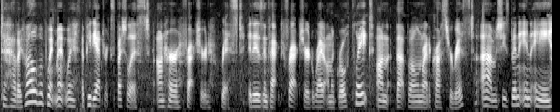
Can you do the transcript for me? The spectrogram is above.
to have a follow-up appointment with a pediatric specialist on her fractured wrist. It is in fact fractured right on the growth plate on that bone right across her wrist. Um, she's been in a,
